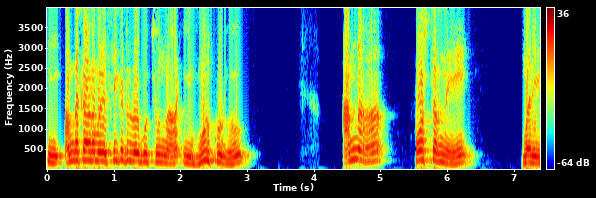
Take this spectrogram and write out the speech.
ఈ అంధకారమైన చీకటిలో కూర్చున్న ఈ మూర్ఖుడు అన్న పోస్టర్ని మరి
